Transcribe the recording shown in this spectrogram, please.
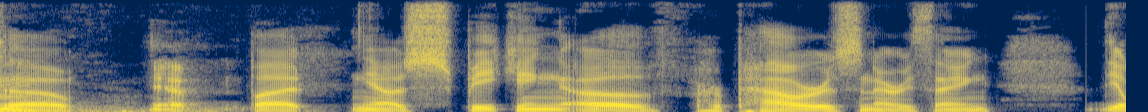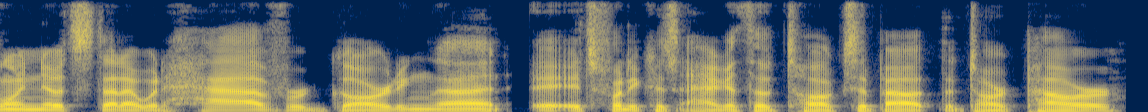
So, Yep. But you know, speaking of her powers and everything, the only notes that I would have regarding that, it's funny because Agatha talks about the dark power.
